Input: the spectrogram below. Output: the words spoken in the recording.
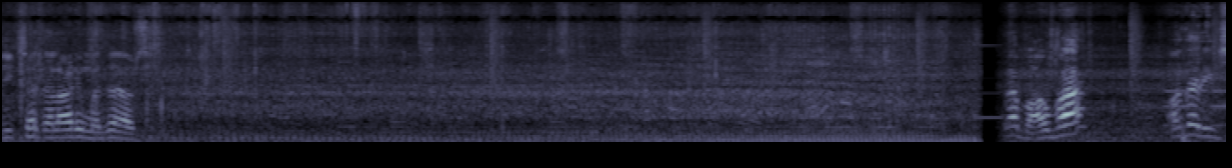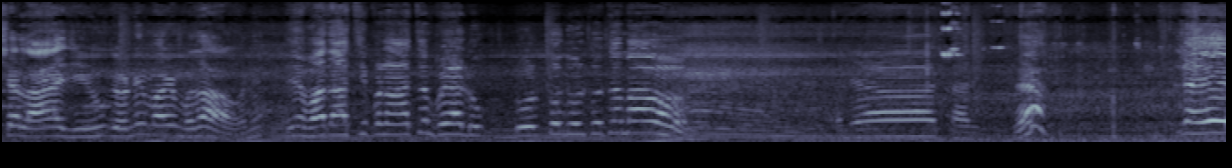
રિક્ષા ચલાવવાની મજા આવશે. એટલે ભાવભા હવે તો રિક્ષા લાયા જેવું કહો ને મારી મજા આવે ને. એ વાત સાચી પણ આ છે ભાઈ આ ડોલતો ડોલતો ચમ આવો અલ્યા તારી. હે? લે એ.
